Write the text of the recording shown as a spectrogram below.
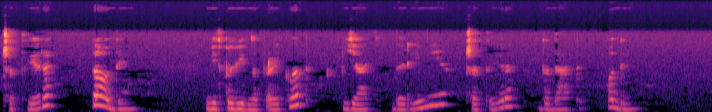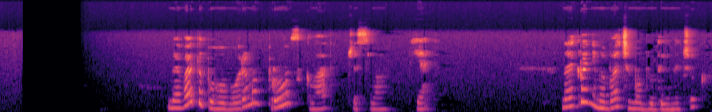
4 та 1. Відповідно, приклад 5 дорівнює 4 додати 1. Давайте поговоримо про склад числа 5. На екрані ми бачимо будиночок,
